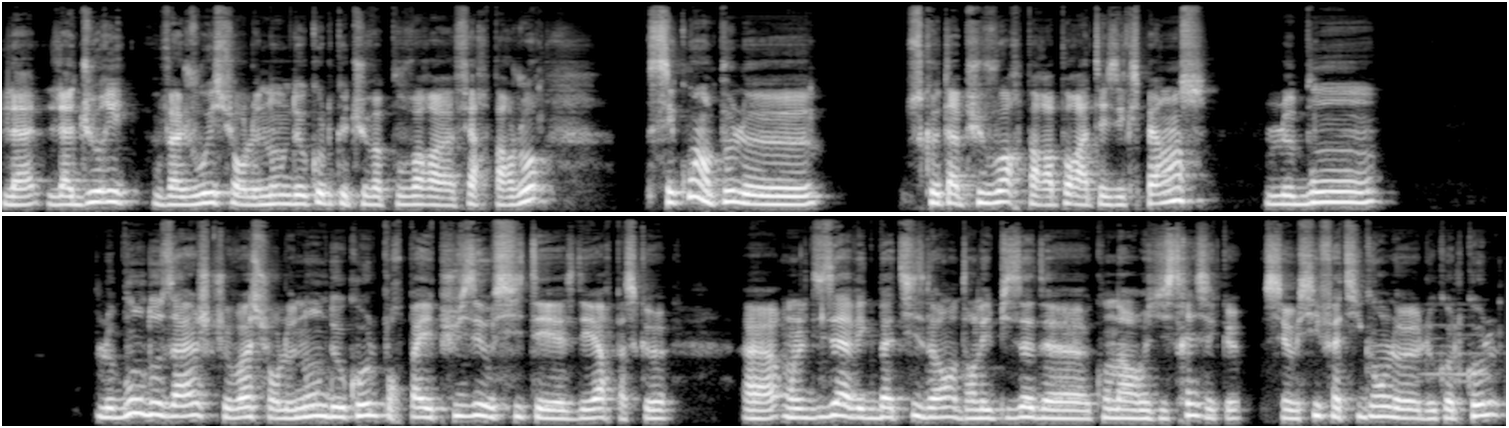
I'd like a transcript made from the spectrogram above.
la, la durée va jouer sur le nombre de calls que tu vas pouvoir euh, faire par jour. C'est quoi un peu le ce que tu as pu voir par rapport à tes expériences, le bon le bon dosage, tu vois, sur le nombre de calls pour pas épuiser aussi tes SDR, parce que euh, on le disait avec Baptiste dans, dans l'épisode euh, qu'on a enregistré, c'est que c'est aussi fatigant le, le call call.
